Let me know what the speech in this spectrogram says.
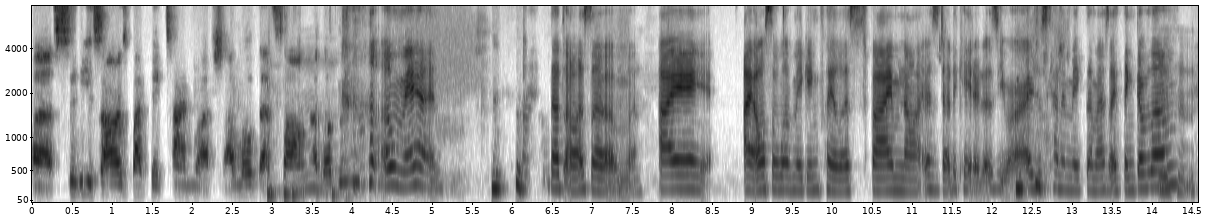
uh, "City Is Ours" by Big Time Rush. I love that song. I love the oh man. That's awesome. I I also love making playlists, but I'm not as dedicated as you are. I just kind of make them as I think of them. Mhm.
